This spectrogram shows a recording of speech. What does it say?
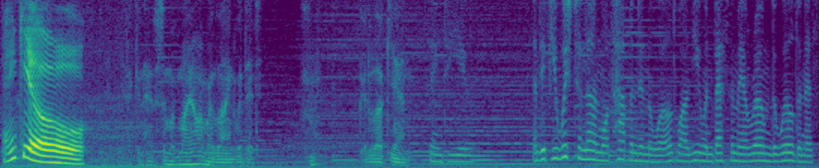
Thank you. I can have some of my armor lined with it. Good luck, Yen. Same to you. And if you wish to learn what's happened in the world while you and Vesemir roamed the wilderness,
